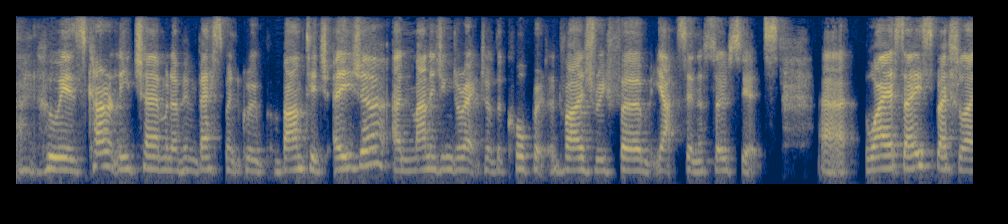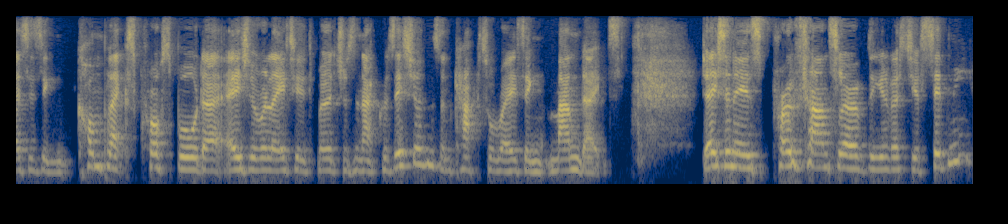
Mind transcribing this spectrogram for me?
who is currently chairman of investment group Vantage Asia and managing director of the corporate advisory firm Yat-Sen Associates. Uh, YSA specializes in complex cross-border Asia-related mergers and acquisitions and capital raising mandates. Jason is Pro-Chancellor of the University of Sydney,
